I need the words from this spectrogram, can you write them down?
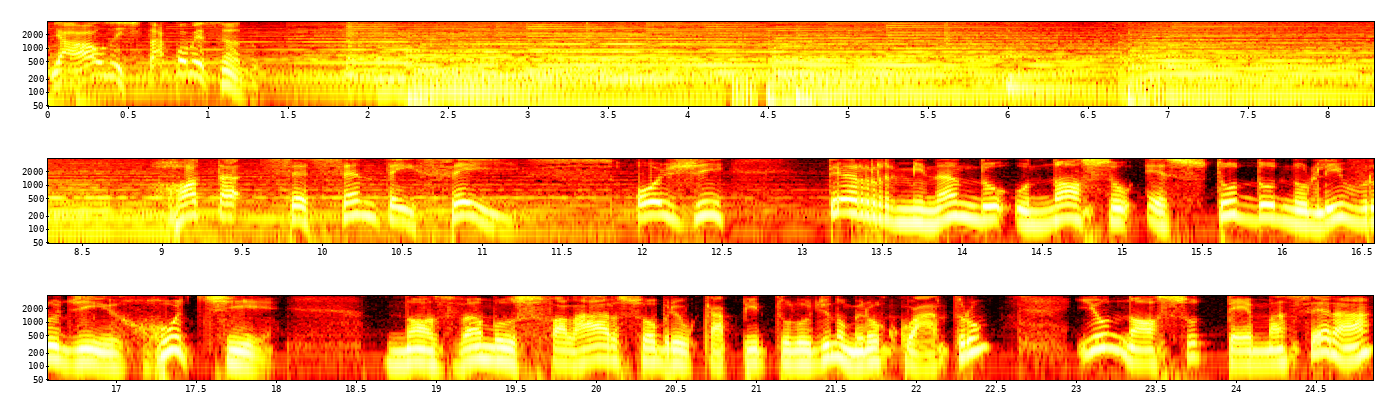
e a aula está começando. Rota 66. Hoje, terminando o nosso estudo no livro de Ruth nós vamos falar sobre o capítulo de número 4 e o nosso tema será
